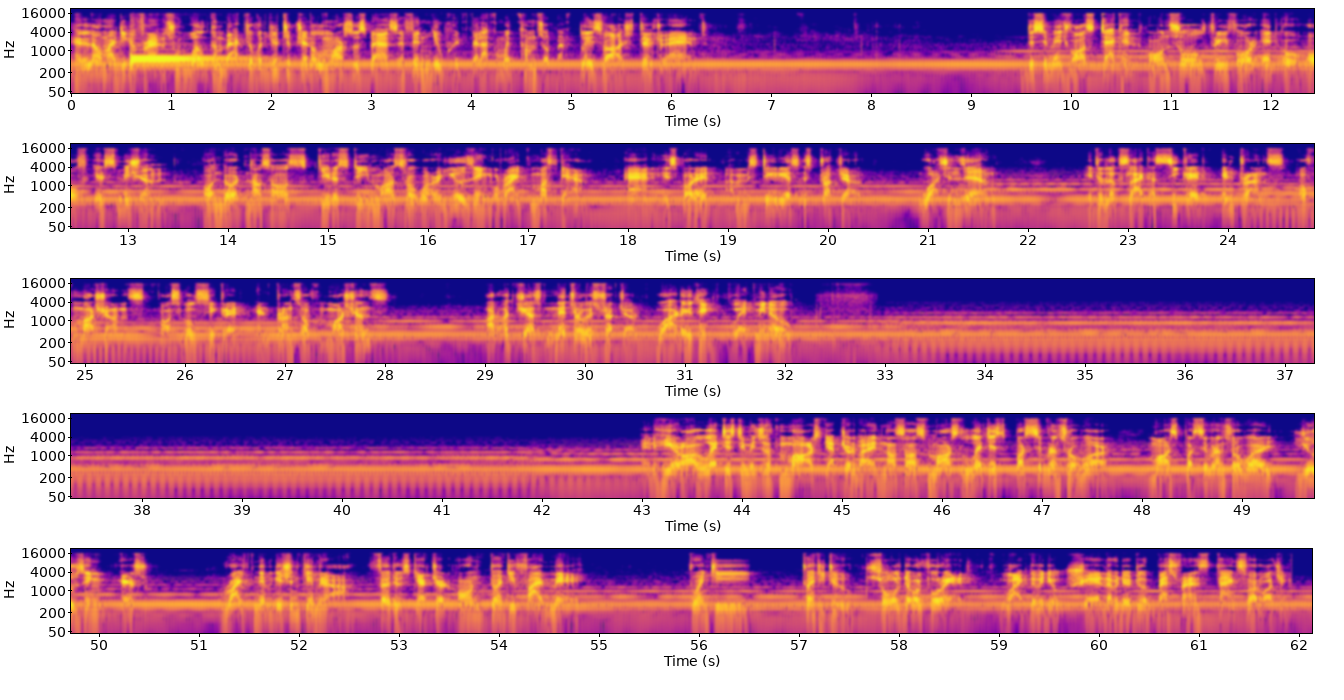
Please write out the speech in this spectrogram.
Hello my dear friends, welcome back to our YouTube channel Mars Space. If you're new, hit bell icon with thumbs up and please watch till to end. This image was taken on Sol 3480 of its mission on board NASA's Curiosity Mars rover using right Mastcam and spotted a mysterious structure. Watch in zoom. It looks like a secret entrance of Martians. Possible secret entrance of Martians? Or a just natural structure? What do you think? Let me know. And here are latest images of Mars captured by NASA's Mars latest Perseverance rover. Mars Perseverance rover using its right navigation camera. Photos captured on 25 May 2022. Sol 448 like the video, share the video to your best friends. Thanks for watching.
